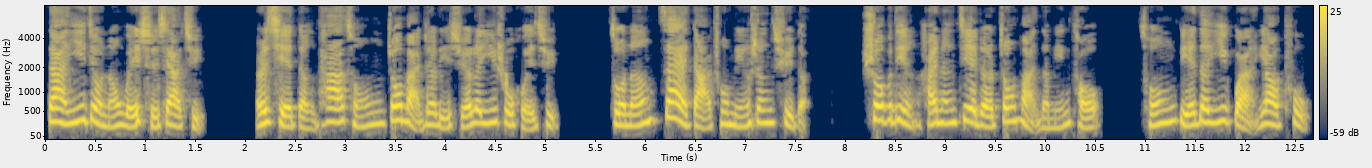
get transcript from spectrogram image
但依旧能维持下去。而且等他从周满这里学了医术回去，总能再打出名声去的。说不定还能借着周满的名头，从别的医馆、药铺，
